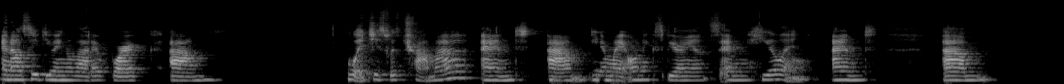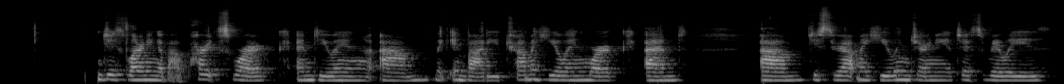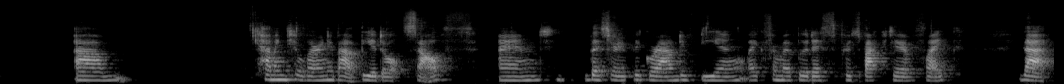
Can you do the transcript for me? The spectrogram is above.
and also doing a lot of work um with just with trauma and um you know my own experience and healing. And um just learning about parts work and doing um, like embodied trauma healing work and um, just throughout my healing journey it just really um, coming to learn about the adult self and the sort of the ground of being like from a buddhist perspective like that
